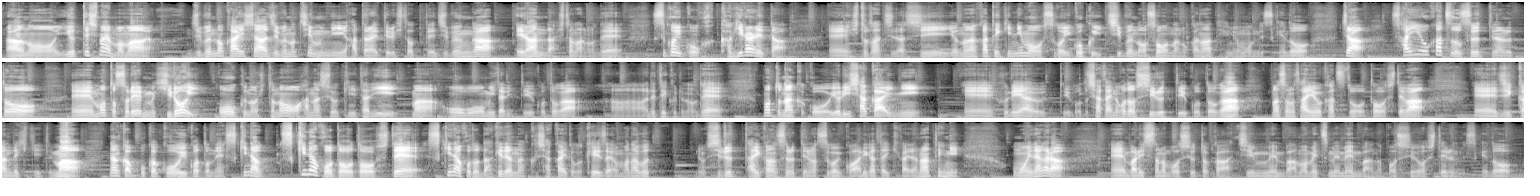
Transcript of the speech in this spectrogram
あの言ってしまえばまあ、自分の会社、自分のチームに働いてる人って自分が選んだ人なので、すごいこう、限られた、え人たちだし世の中的にもすごいごく一部の層なのかなっていうふうに思うんですけどじゃあ採用活動するってなると、えーもっとそれよりも広い多くの人のお話を聞いたりまあ応募を見たりっていうことがあ出てくるのでもっとなんかこうより社会に、えー触れ合うっていうこと社会のことを知るっていうことが、まあ、その採用活動を通しては、えー実感できていてまあなんか僕はこういうことね好きな好きなことを通して好きなことだけではなく社会とか経済を学ぶ知る体感するっていうのはすごいこうありがたい機会だなっていうふうに思いながら、えーバリスタの募集とかチームメンバー豆爪メンバーの募集をしてるんですけど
